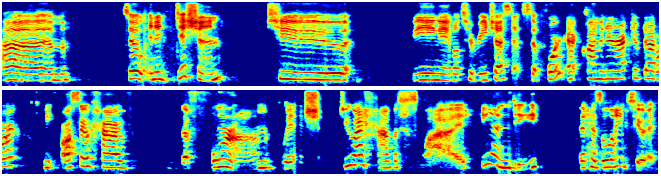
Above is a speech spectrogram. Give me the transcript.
Um, so in addition to being able to reach us at support at climateinteractive.org, we also have the forum, which do I have a slide handy that has a link to it?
